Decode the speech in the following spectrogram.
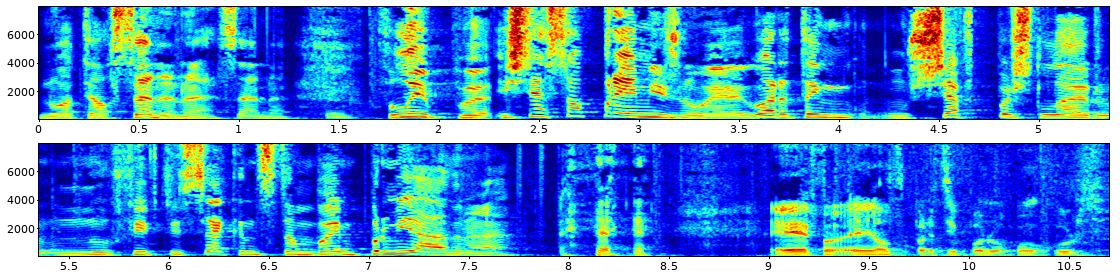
no Hotel Sana, não é? Sana. Sim. Felipe, isto é só prémios, não é? Agora tem um chefe de pasteleiro no 50 Seconds também premiado, não é? É, ele participou no concurso,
